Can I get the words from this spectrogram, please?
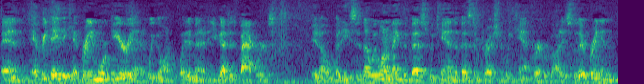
And every day they kept bringing more gear in, and we going, "Wait a minute, you got this backwards," you know. But he says, "No, we want to make the best we can, the best impression we can for everybody." So they're bringing,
